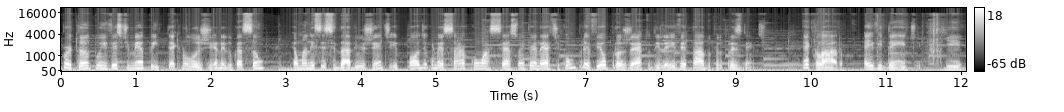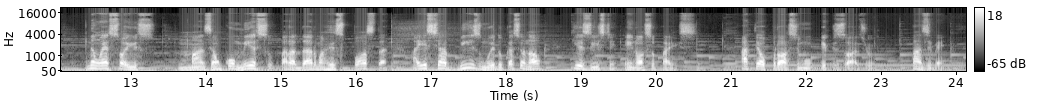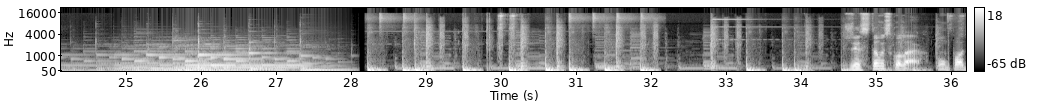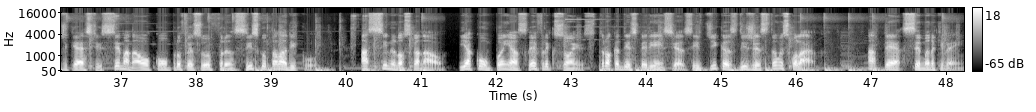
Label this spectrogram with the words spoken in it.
Portanto, o investimento em tecnologia na educação é uma necessidade urgente e pode começar com o acesso à internet, como prevê o projeto de lei vetado pelo presidente. É claro, é evidente que não é só isso, mas é um começo para dar uma resposta a esse abismo educacional que existe em nosso país. Até o próximo episódio. Paz e bem. Gestão Escolar, um podcast semanal com o professor Francisco Talarico. Assine o nosso canal e acompanhe as reflexões, troca de experiências e dicas de gestão escolar. Até semana que vem.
